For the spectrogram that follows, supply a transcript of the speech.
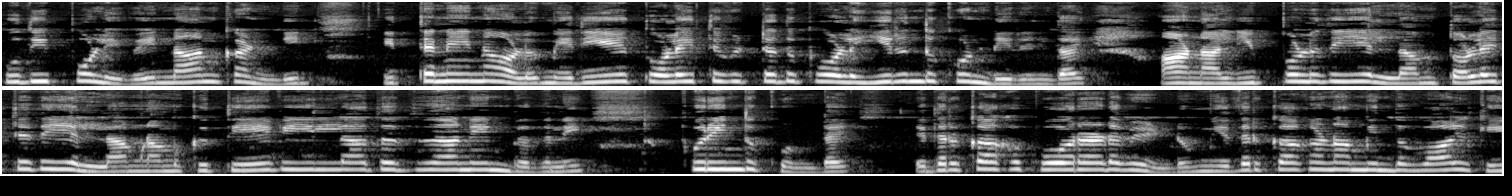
புதிப்பொழிவை நான் கண்டேன். இத்தனை நாளும் எதையே தொலைத்து விட்டது போல இருந்து கொண்டிருந்தாய். ஆனால் இப்பொழுது எல்லாம் தொலைத்ததையெல்லாம் நமக்கு தேவையில்லாததுதான் என்பதனை புரிந்து கொண்டாய் எதற்காக போராட வேண்டும்? எதற்காக நாம் இந்த வாழ்க்கை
